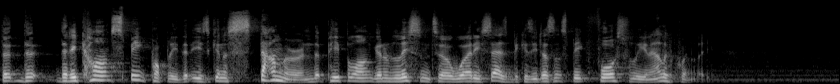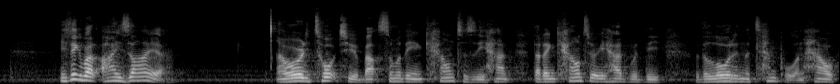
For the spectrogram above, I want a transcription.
that, that, that he can't speak properly, that he's going to stammer, and that people aren't going to listen to a word he says because he doesn't speak forcefully and eloquently. You think about Isaiah. I already talked to you about some of the encounters he had, that encounter he had with the, with the Lord in the temple, and how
